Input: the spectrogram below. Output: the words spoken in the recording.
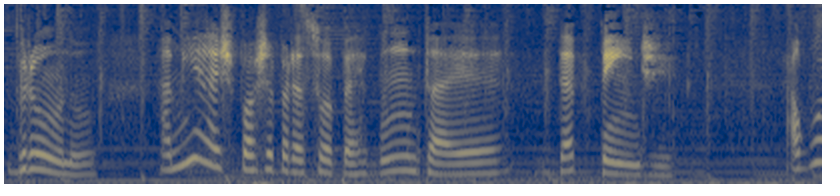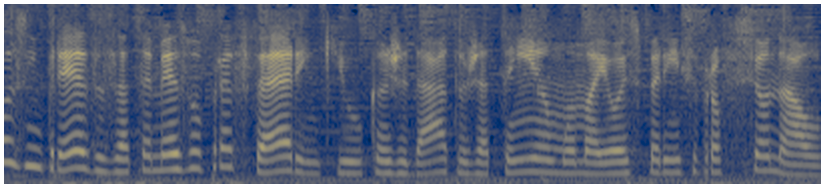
Bruno, a minha resposta para a sua pergunta é: depende. Algumas empresas até mesmo preferem que o candidato já tenha uma maior experiência profissional.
